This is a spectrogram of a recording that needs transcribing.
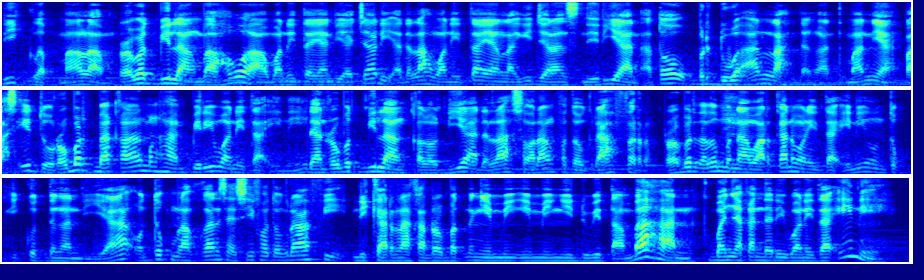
di klub malam. Robert bilang bahwa wanita yang dia cari adalah wanita yang lagi jalan sendirian atau berduaan lah dengan temannya. Pas itu Robert bakalan menghampiri wanita ini dan Robert bilang kalau dia adalah seorang fotografer. Robert lalu menawarkan wanita ini untuk ikut dengan dia untuk melakukan sesi fotografi. Dikarenakan Robert mengiming-imingi duit tambahan, kebanyakan dari wanita ini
